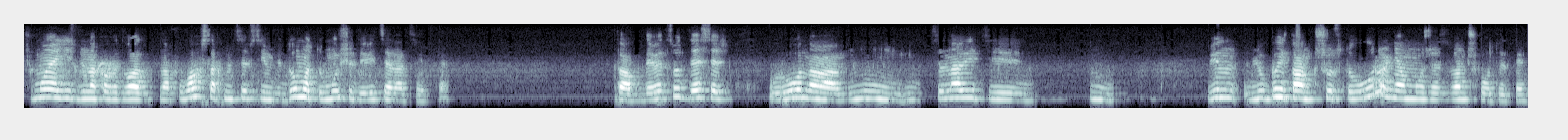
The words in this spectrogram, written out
Чому я їздю на КВ-2 на фугасах, ну це всім відомо, тому що дивіться на цифри. Так, 910 урона, ну, це навіть. е, Ну, він любий танк 6 уровня може званшотити.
